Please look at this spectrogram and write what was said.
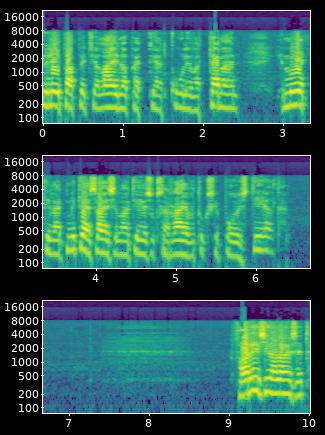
Ylipapit ja lainopettajat kuulivat tämän ja miettivät, miten saisivat Jeesuksen raivatuksi pois tieltä. Farisialaiset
